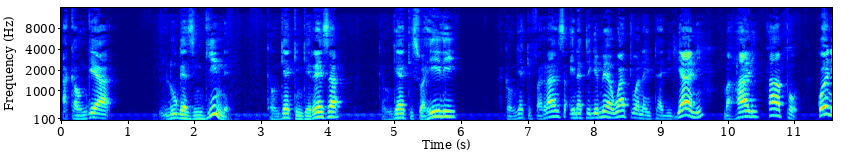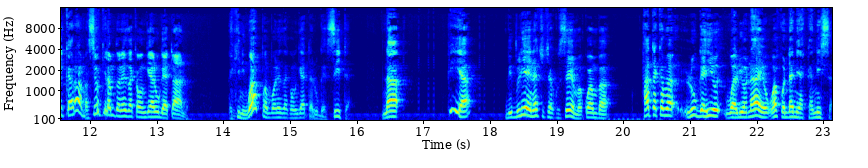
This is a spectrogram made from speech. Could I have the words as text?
akaongea lugha zingine akaongea kiingereza akaongea kiswahili akaongea kifaransa. Inategemea watu wanahitaji gani mahali hapo. Kwa hiyo ni karama. Sio kila mtu anaweza akaongea lugha tano. Lakini wapo ambao wanaweza akaongea hata lugha sita. Na pia biblia inacho cha kusema kwamba hata kama lugha hiyo walionayo wako ndani ya kanisa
